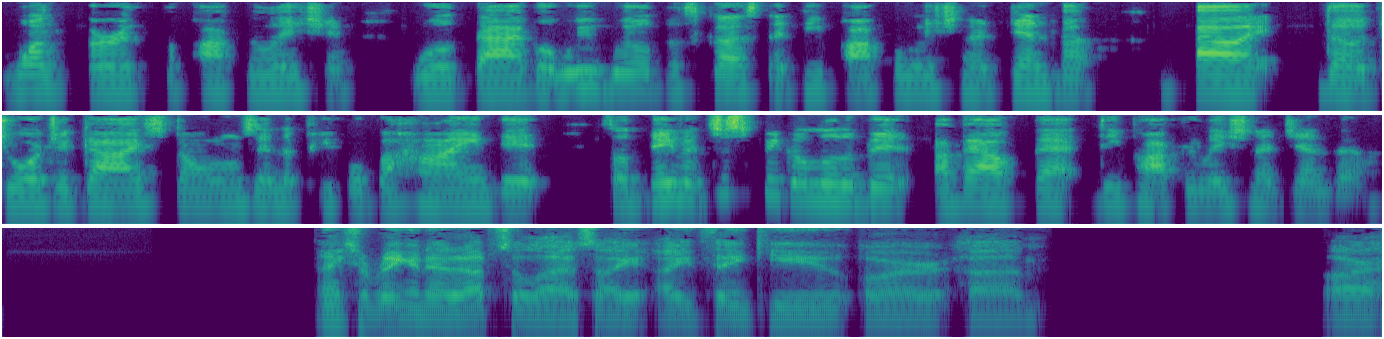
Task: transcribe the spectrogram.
one third of the population will die. But we will discuss the depopulation agenda by the Georgia Guidestones and the people behind it. So, David, just speak a little bit about that depopulation agenda. Thanks for bringing that up, Celeste. I, I think you are um, are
